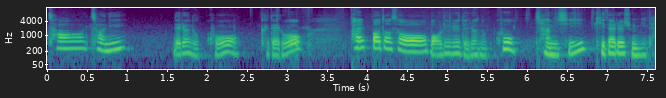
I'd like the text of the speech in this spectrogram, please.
천천히 내려놓고 그대로 팔 뻗어서 머리를 내려놓고 잠시 기다려 줍니다.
